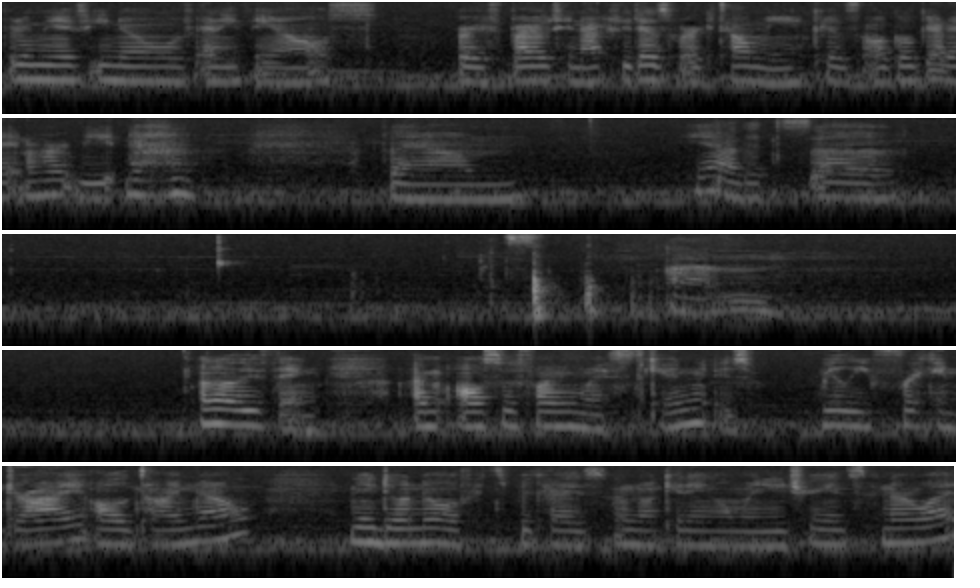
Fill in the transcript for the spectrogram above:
but I mean if you know of anything else or if biotin actually does work tell me because I'll go get it in a heartbeat but um yeah that's uh that's um, Another thing, I'm also finding my skin is really freaking dry all the time now, and I don't know if it's because I'm not getting all my nutrients in or what,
